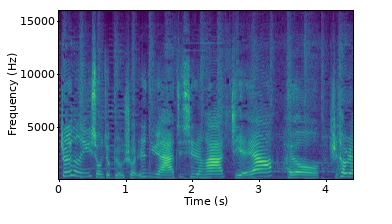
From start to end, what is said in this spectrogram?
针对他的英雄，就比如说日女啊、机器人啊、杰呀，还有石头人。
